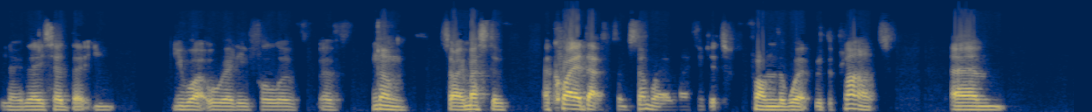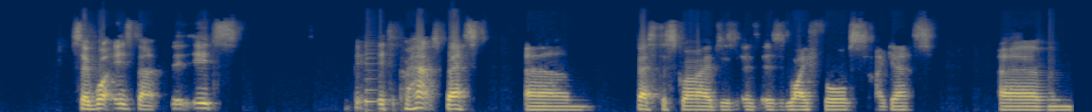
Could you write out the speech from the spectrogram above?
you know they said that you you were already full of of num. So I must have acquired that from somewhere. I think it's from the work with the plants. Um, so what is that? It, it's it's perhaps best um, best describes as, as, as, life force, I guess. Um,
